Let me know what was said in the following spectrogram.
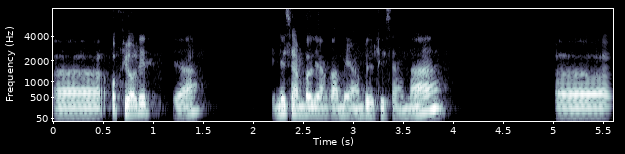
uh, oviolit ya. Ini sampel yang kami ambil di sana. Uh,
